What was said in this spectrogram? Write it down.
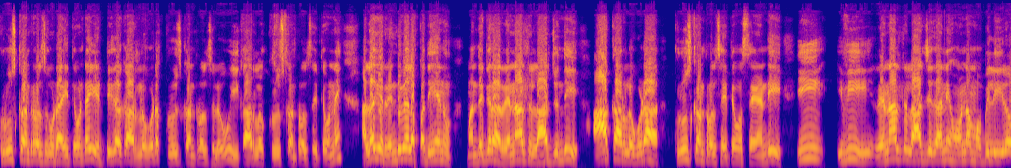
క్రూజ్ కంట్రోల్స్ కూడా అయితే ఉంటాయి. ఎట్టిగా కార్లో కూడా క్రూజ్ కంట్రోల్స్ లేవు. ఈ కార్లో క్రూజ్ కంట్రోల్స్ అయితే ఉన్నాయి. అలాగే రెండు వేల పదిహేను మన దగ్గర రెనాల్ట్ లార్జ్ ఉంది. ఆ కార్లో కూడా క్రూజ్ కంట్రోల్స్ అయితే వస్తాయండి. ఈ ఇవి రెనాల్ట్ లార్జ్ కానీ హోండా మొబిలియో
